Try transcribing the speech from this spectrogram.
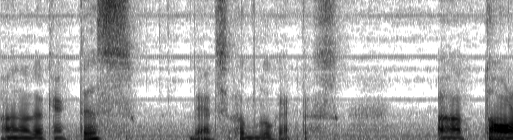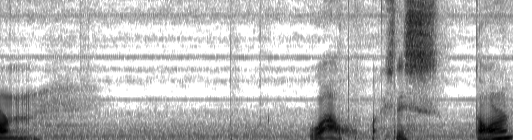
Another cactus. That's a blue cactus. A thorn. Wow. What is this? Thorn?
